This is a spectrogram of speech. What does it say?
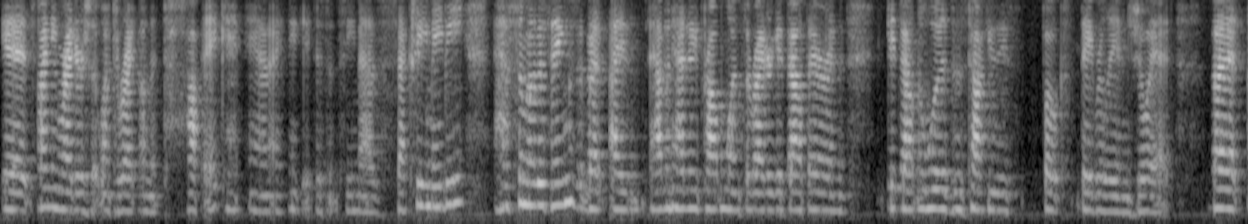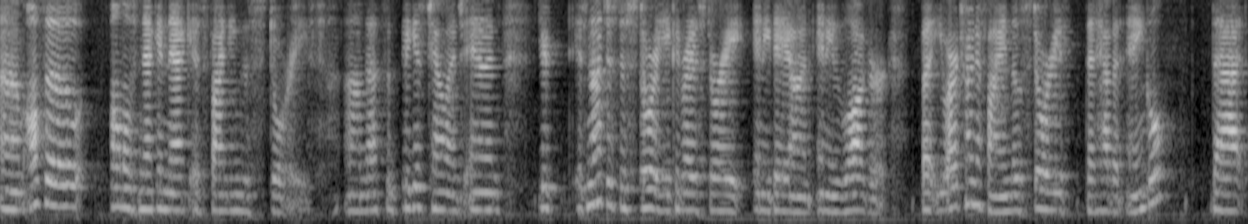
it's finding writers that want to write on the topic. And I think it doesn't seem as sexy, maybe, as some other things, but I haven't had any problem once the writer gets out there and gets out in the woods and is talking to these folks, they really enjoy it. But um, also, almost neck and neck is finding the stories. Um, that's the biggest challenge. And it's not just a story. You could write a story any day on any logger, but you are trying to find those stories that have an angle that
